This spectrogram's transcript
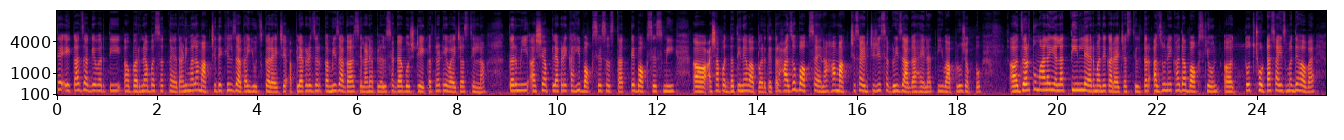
इथे एकाच जागेवरती बरण्या बसत नाहीत आणि मला मागची देखील जागा यूज करायची आपल्याकडे जर कमी जागा असेल आणि आपल्याला सगळ्या गोष्टी एकत्र ठेवायच्या असतील ना तर मी असे आपल्याकडे काही बॉक्सेस असतात. ते बॉक्सेस मी अशा पद्धतीने वापरते. तर हा जो बॉक्स आहे ना हा मागची साईडची जी सगळी जागा आहे ना ती वापरू शकतो. जर तुम्हाला याला तीन लेअरमध्ये करायचे असतील तर अजून एखादा बॉक्स घेऊन तो छोटा साईजमध्ये हवा आहे.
